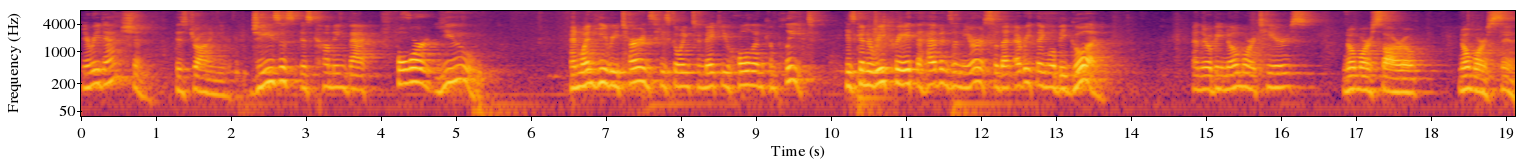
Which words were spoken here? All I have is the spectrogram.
Your redemption is drawing near. Jesus is coming back for you. And when he returns, he's going to make you whole and complete. He's going to recreate the heavens and the earth so that everything will be good. And there will be no more tears, no more sorrow, no more sin.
